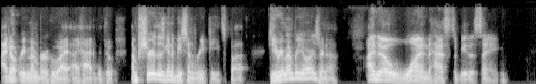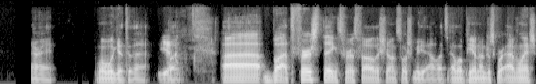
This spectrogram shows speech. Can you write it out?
I don't remember who I, I had with who. I'm sure there's going to be some repeats, but do you remember yours or no? I know one has to be the same. All right. Well, we'll get to that. Yeah. But, uh, but first things first, follow the show on social media outlets, LOPN underscore avalanche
